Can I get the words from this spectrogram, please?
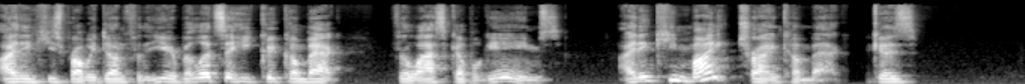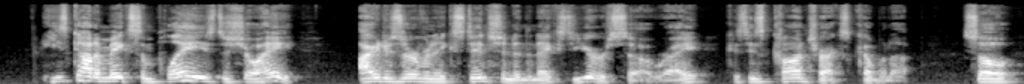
I think he's probably done for the year, but let's say he could come back for the last couple games, I think he might try and come back because he's got to make some plays to show, hey, I deserve an extension in the next year or so, right? Because his contract's coming up. So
